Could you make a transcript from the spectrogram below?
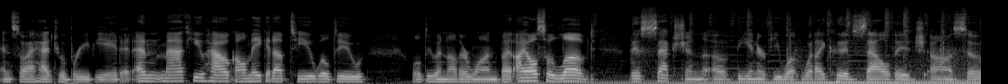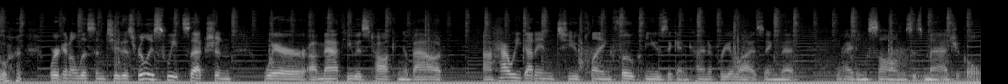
and so I had to abbreviate it. And Matthew Houck, I'll make it up to you. We'll do, we'll do another one. But I also loved this section of the interview, what what I could salvage. Uh, so we're going to listen to this really sweet section where uh, Matthew is talking about uh, how he got into playing folk music and kind of realizing that writing songs is magical.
